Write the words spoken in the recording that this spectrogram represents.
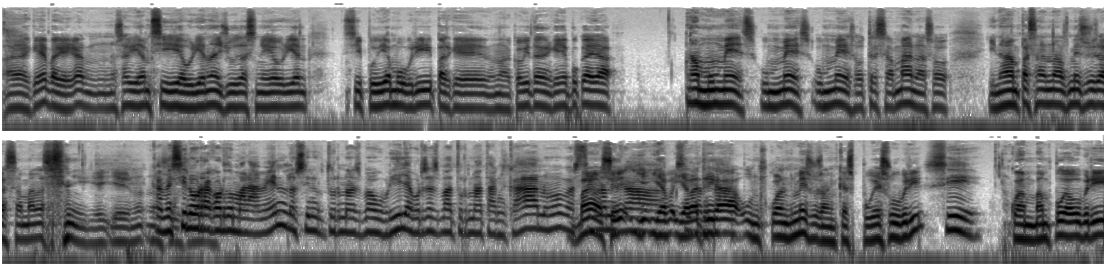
Ara què? Perquè clar, no sabíem si hi haurien ajuda, si no hi haurien, si podíem obrir, perquè en el Covid en aquella època era no, un mes, un mes, un mes o tres setmanes o, i anàvem passant els mesos i les setmanes i, i, i no, no que a més si no ho recordo malament l'oci nocturna es va obrir llavors es va tornar a tancar no? va bueno, una mica ja, ja va trigar uns quants mesos en què es pogués obrir sí. quan van poder obrir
